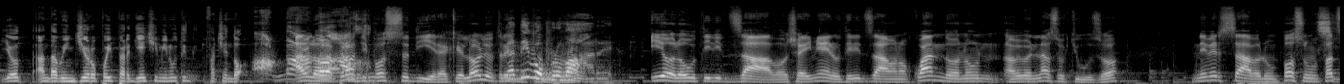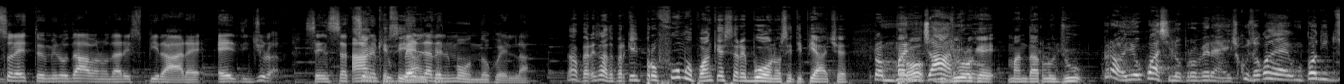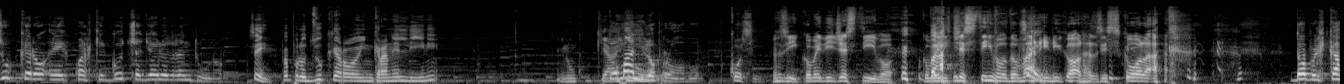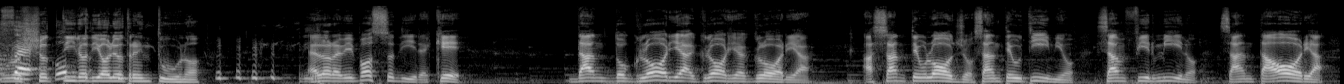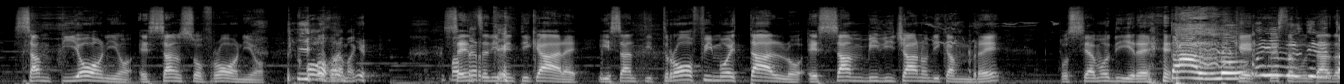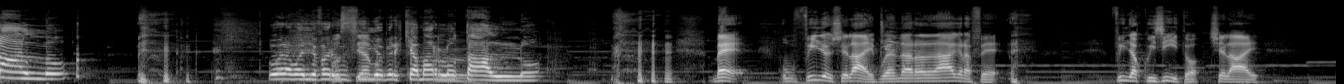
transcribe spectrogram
io andavo in giro poi per 10 minuti facendo... Allora, però ti posso dire che l'olio 31 La devo provare. Io lo utilizzavo, cioè i miei lo utilizzavano quando non avevo il naso chiuso. Ne versavano un po' su un fazzoletto e me lo davano da respirare. E ti giuro, sensazione Anche, più sì, bella anche. del mondo quella. No, per- esatto, perché il profumo può anche essere buono se ti piace. Però Però mangiarlo- ti giuro che mandarlo giù... Però io quasi lo proverei. Scusa, qua è un po' di zucchero e qualche goccia di olio 31. Sì, proprio lo zucchero in granellini. In un cucchiaio. Domani lo provo. Così. Così, come digestivo. Come digestivo domani Sì. Nicola si scola Dopo il uno caffè. sciottino oh, di olio 31. E allora vi posso dire che dando gloria, gloria, gloria a Sant'Eulogio, Sant'Eutimio, San Firmino, Santa Oria, San Pionio e San Sofronio, Cosa? Ma- Pionio. senza perché? dimenticare i santi Trofimo e Tallo e San Vidiciano di Cambrai, possiamo dire Tallo! che Ma che vuol dire puntata tallo? Ora voglio fare Possiamo- un figlio per chiamarlo Tallo. Beh, un figlio ce l'hai, puoi andare all'anagrafe. figlio acquisito ce l'hai.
